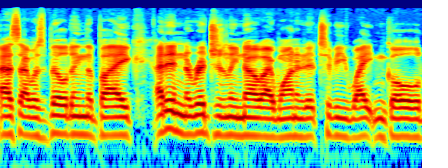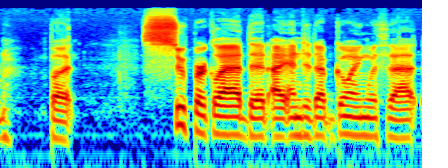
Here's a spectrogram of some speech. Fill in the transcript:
as I was building the bike. I didn't originally know I wanted it to be white and gold, but super glad that I ended up going with that.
